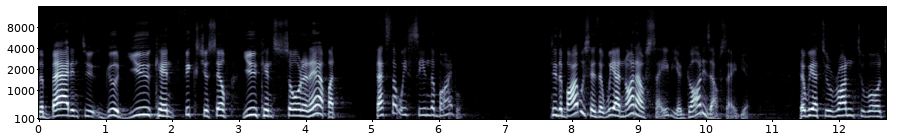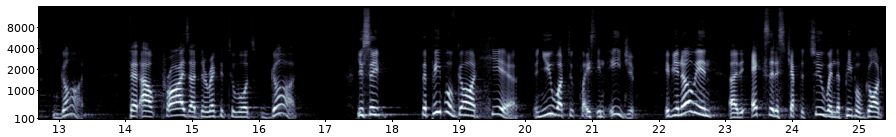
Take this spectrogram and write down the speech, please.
the bad into good. You can fix yourself. You can sort it out. But that's what we see in the Bible. See, the Bible says that we are not our Savior, God is our Savior. That we are to run towards God. That our cries are directed towards God. You see, the people of God here knew what took place in Egypt. If you know in uh, Exodus chapter 2, when the people of God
